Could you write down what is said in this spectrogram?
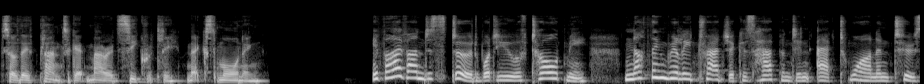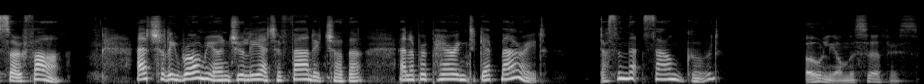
so they've planned to get married secretly next morning. If I've understood what you have told me, nothing really tragic has happened in Act 1 and 2 so far. Actually, Romeo and Juliet have found each other and are preparing to get married. Doesn't that sound good? Only on the surface.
